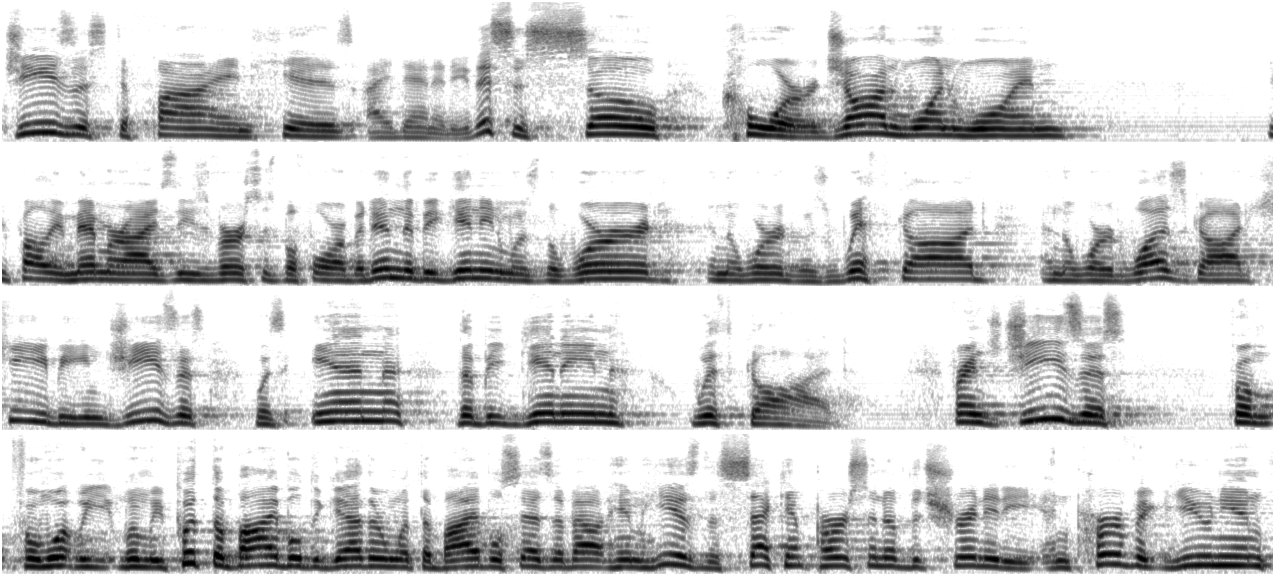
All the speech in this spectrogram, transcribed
Jesus defined his identity. This is so core. John 1 1. You've probably memorized these verses before, but in the beginning was the Word, and the Word was with God, and the Word was God. He, being Jesus, was in the beginning with God. Friends, Jesus, from, from what we, when we put the Bible together and what the Bible says about him, he is the second person of the Trinity in perfect union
